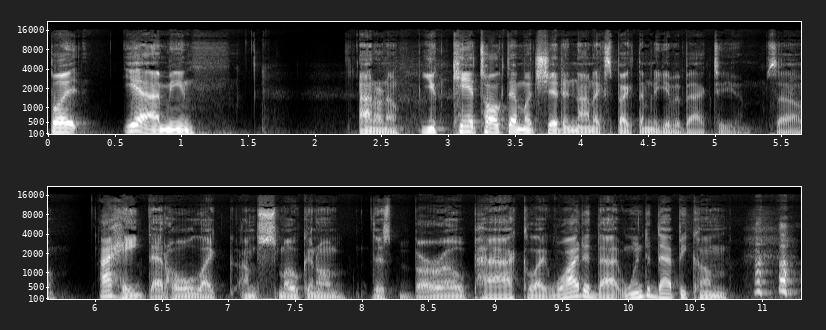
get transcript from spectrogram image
But yeah, I mean, I don't know. You can't talk that much shit and not expect them to give it back to you. So I hate that whole like I'm smoking on this Burrow pack. Like, why did that? When did that become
